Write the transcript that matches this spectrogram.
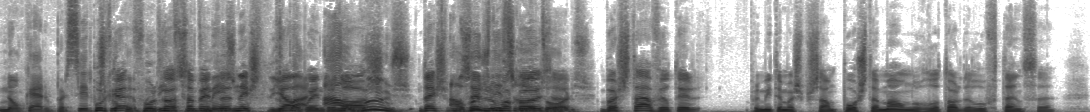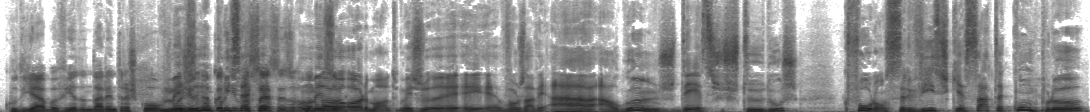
não quero parecer que Porque, estou confundido. porque sabendo, mas, neste diálogo repare, entre alguns, nós, deixe-me alguns dizer-lhe uma desses coisa. relatórios- Bastava eu ter, permita-me a expressão, posto a mão no relatório da Lufthansa que o diabo havia de andar entre as couves. Mas, eu eh, nunca tive isso é que- acesso a esse relatório. Mas, oh, Armando, mas, eh, eh, vamos lá ver. Há alguns desses estudos que foram serviços que a SATA comprou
